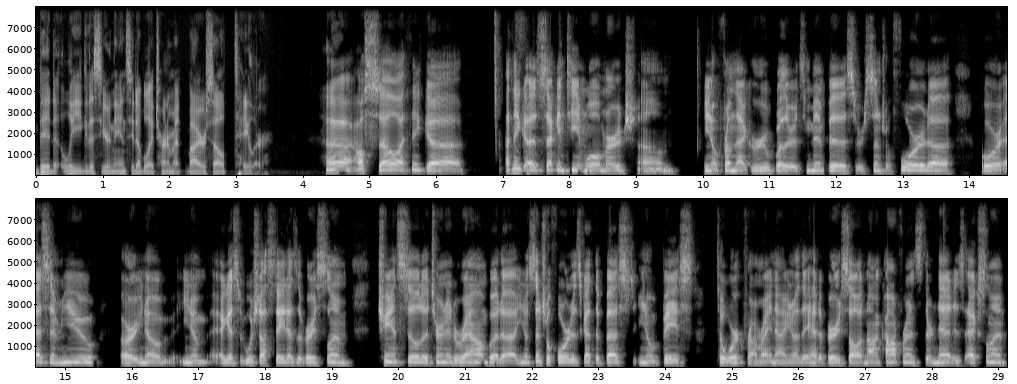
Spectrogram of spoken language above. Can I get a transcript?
bid league this year in the NCAA tournament? Buy or sell Taylor? Uh, I'll sell. I think. Uh, I think a second team will emerge. Um, you know, from that group, whether it's Memphis or Central Florida or SMU, or you know, you know, I guess Wichita State has a very slim chance still to turn it around. But uh, you know, Central Florida's got the best you know base to work from right now. You know, they had a very solid non-conference. Their net is excellent.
